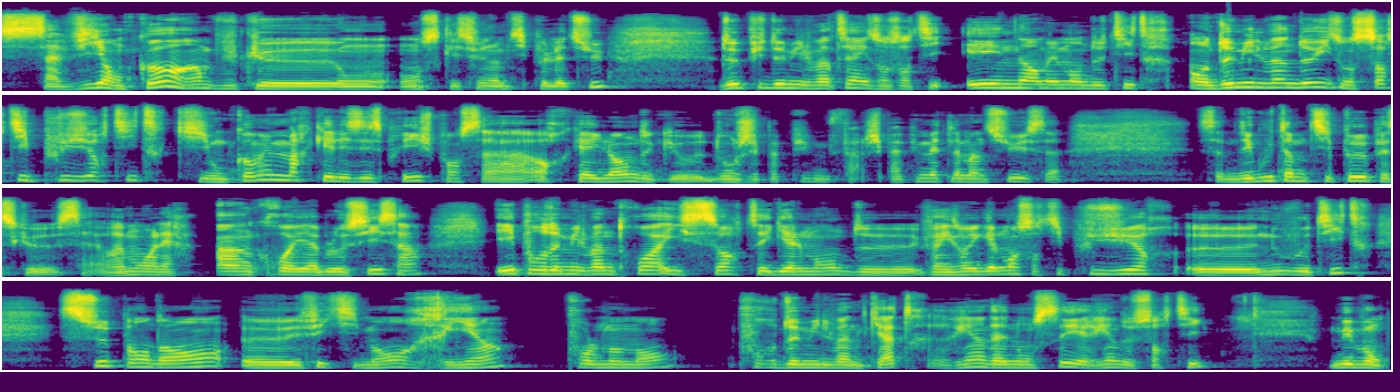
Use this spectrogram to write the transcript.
ça vit encore, hein, vu que on, on, se questionne un petit peu là-dessus. Depuis 2021, ils ont sorti énormément de titres. En 2022, ils ont sorti plusieurs titres qui ont quand même marqué les esprits. Je pense à Orc Island, dont j'ai pas pu, enfin, j'ai pas pu mettre la main dessus. Ça, ça me dégoûte un petit peu parce que ça a vraiment l'air incroyable aussi ça. Et pour 2023, ils sortent également de, enfin ils ont également sorti plusieurs euh, nouveaux titres. Cependant, euh, effectivement, rien pour le moment pour 2024, rien d'annoncé et rien de sorti. Mais bon,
